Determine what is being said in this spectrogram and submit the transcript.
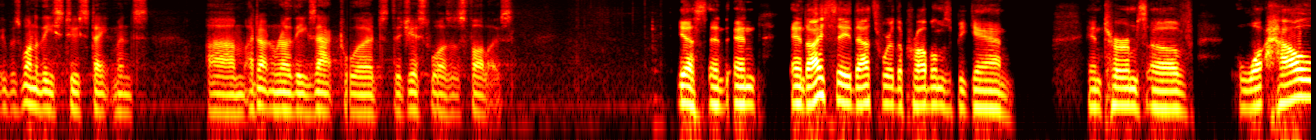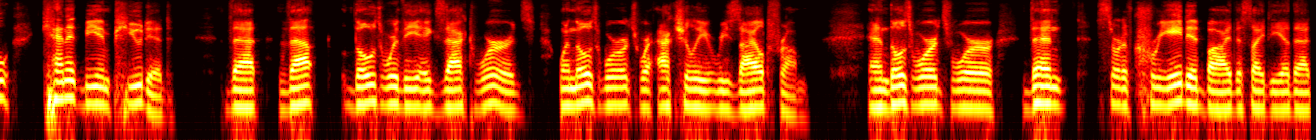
it was one of these two statements. Um, I don't know the exact words. The gist was as follows. Yes, and and and I say that's where the problems began in terms of what, how can it be imputed that that those were the exact words when those words were actually resiled from and those words were then sort of created by this idea that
